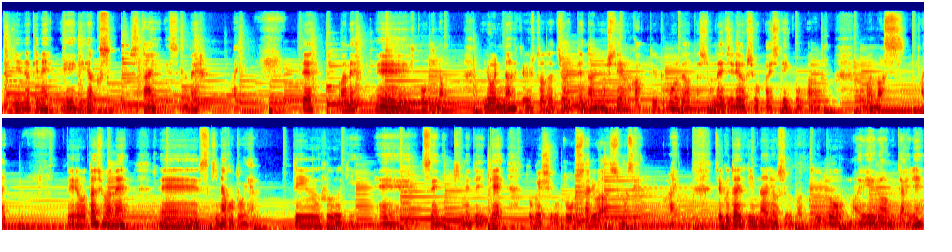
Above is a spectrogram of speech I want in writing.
できるだけね、えリラックスしたいですよね。で、まあね、えー、飛行機の移動に慣れている人たちは一体何をしているのかっていうところで私のね、事例を紹介していこうかなと思います。はい。で、私はね、えー、好きなことをやるっていうふうに、えー、常に決めていて、特に仕事をしたりはしません。はい。じゃ具体的に何をするかっていうと、まあ、映画を見たりね、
